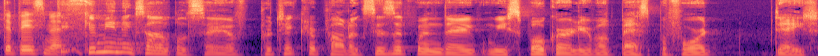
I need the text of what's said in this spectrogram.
the business. G- give me an example, say, of particular products. Is it when they we spoke earlier about best before date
